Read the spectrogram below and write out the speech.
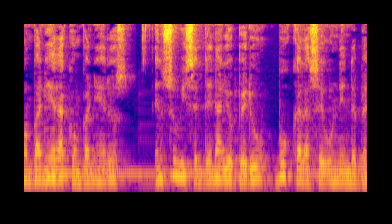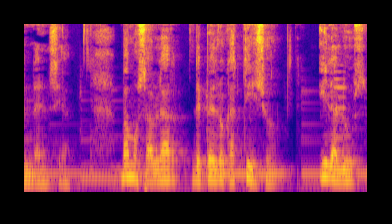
Compañeras, compañeros, en su bicentenario Perú busca la segunda independencia. Vamos a hablar de Pedro Castillo y la luz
